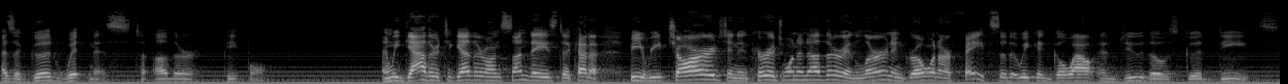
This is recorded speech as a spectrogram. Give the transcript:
as a good witness to other people. And we gather together on Sundays to kind of be recharged and encourage one another and learn and grow in our faith so that we can go out and do those good deeds.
